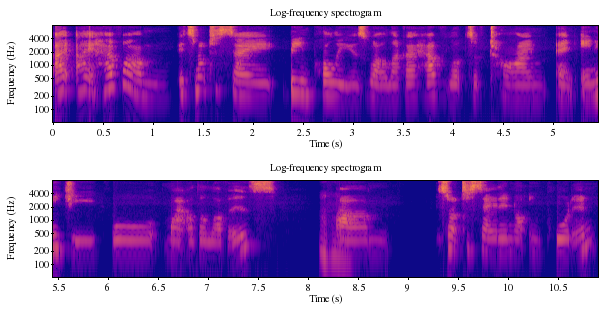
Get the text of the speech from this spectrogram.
I, I have um it's not to say being poly as well, like I have lots of time and energy for my other lovers. Mhm. Um it's not to say they're not important,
